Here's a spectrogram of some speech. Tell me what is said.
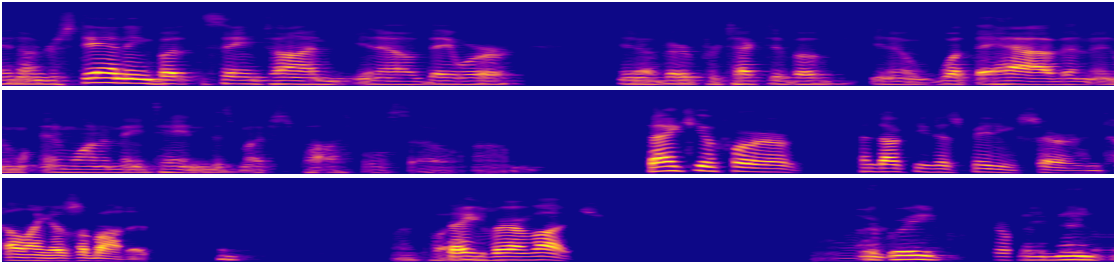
and understanding, but at the same time, you know, they were, you know, very protective of you know what they have and and, and want to maintain it as much as possible. So um, Thank you for conducting this meeting, sir, and telling us about it. my pleasure. Thank you very much. Agreed. Amen.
